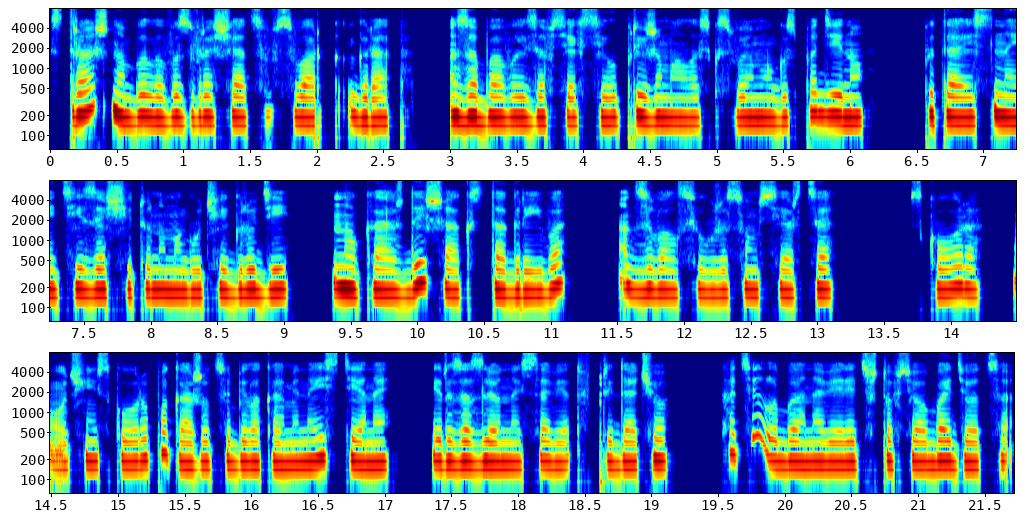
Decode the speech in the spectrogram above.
Страшно было возвращаться в Сваркград. Забава изо всех сил прижималась к своему господину, пытаясь найти защиту на могучей груди, но каждый шаг стагрива отзывался ужасом в сердце. Скоро, очень скоро покажутся белокаменные стены и разозленный совет в придачу. Хотела бы она верить, что все обойдется,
